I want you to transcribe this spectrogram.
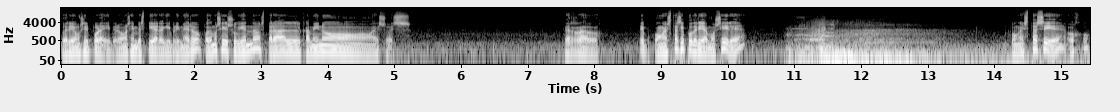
Podríamos ir por ahí, pero vamos a investigar aquí primero. ¿Podemos seguir subiendo? Estará el camino... Eso es. Cerrado. Eh, con esta sí podríamos ir, ¿eh? Con esta sí, ¿eh? Ojo.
